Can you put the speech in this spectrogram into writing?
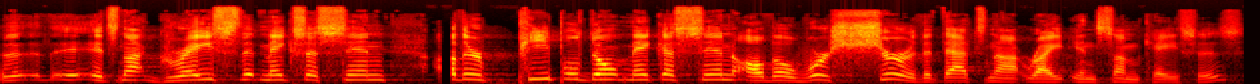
It's not grace that makes us sin. Other people don't make us sin, although we're sure that that's not right in some cases.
